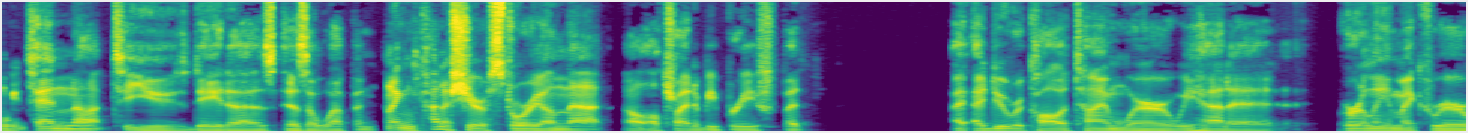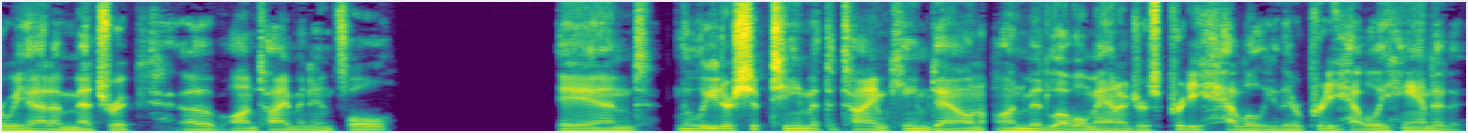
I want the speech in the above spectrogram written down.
We tend not to use data as, as a weapon. And I can kind of share a story on that. I'll, I'll try to be brief, but I, I do recall a time where we had a, early in my career, we had a metric of on time and in full. And the leadership team at the time came down on mid level managers pretty heavily. They were pretty heavily handed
